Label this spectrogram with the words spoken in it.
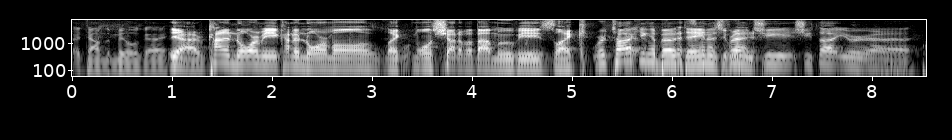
yeah. A down the middle guy. Yeah, kind of normie, kind of normal, like won't shut up about movies. Like, we're talking about Dana's friend. She she thought you were uh,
